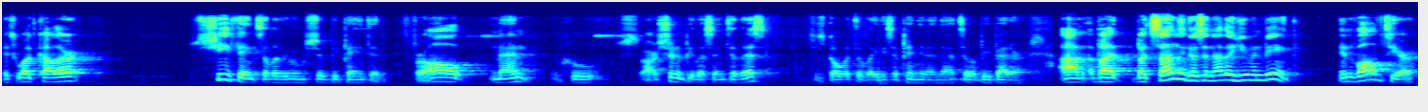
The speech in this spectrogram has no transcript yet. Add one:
It's what color she thinks the living room should be painted. For all men who are, shouldn't be listening to this, just go with the lady's opinion and that, so it'll be better. Um, but, but suddenly there's another human being involved here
